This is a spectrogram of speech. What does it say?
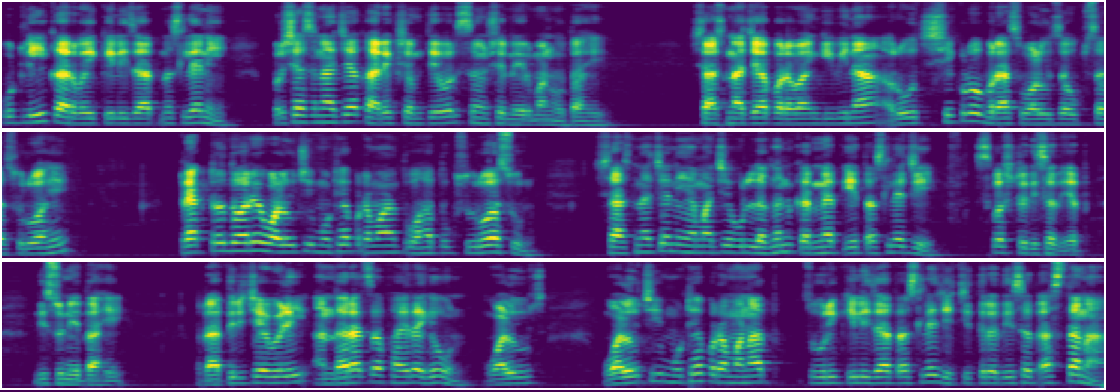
कुठलीही कारवाई केली जात नसल्याने प्रशासनाच्या कार्यक्षमतेवर संशय निर्माण होत आहे. शासनाच्या परवानगीविना रोज शेकडो ब्रास वाळूचा उपसा सुरू आहे. ट्रॅक्टरद्वारे वाळूची मोठ्या प्रमाणात वाहतूक सुरू असून शासनाच्या नियमाचे उल्लंघन करण्यात येत असल्याचे स्पष्ट दिसत येत दिसून येत आहे. रात्रीच्या वेळी अंधाराचा फायदा घेऊन वाळू वाळूची मोठ्या प्रमाणात चोरी केली जात असल्याचे चित्र दिसत असताना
